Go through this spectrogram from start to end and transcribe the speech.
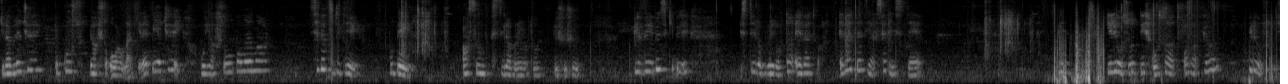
girebilecek. 9 yaşta olanlar girebilecek. O yaşta olmalılar. Sebep bu değil. Bu değil. Asıl Stila Brailleot'un düşüşü. Bildiğimiz gibi Stila Brailleot'ta evet var. Evet ne diğer serisi giriyorsun disco saat falan filan biliyorsunuz.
